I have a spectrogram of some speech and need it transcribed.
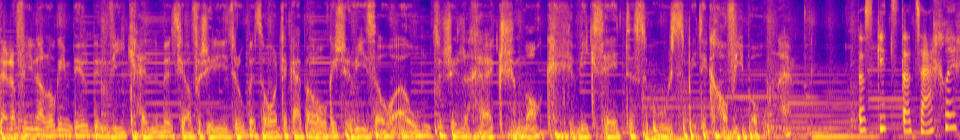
Serafina, schau im Bild, beim Wein kennen wir es ja, verschiedene Traubensorten geben logischerweise auch einen unterschiedlichen Geschmack. Wie sieht das aus bei den Kaffeebohnen? Das gibt es tatsächlich.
